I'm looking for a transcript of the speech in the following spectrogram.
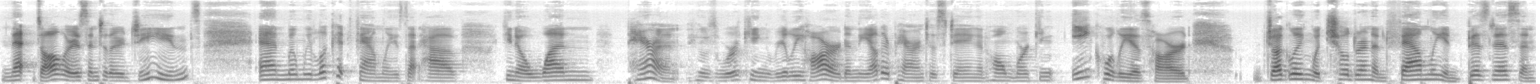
net dollars into their jeans. And when we look at families that have, you know, one parent who's working really hard and the other parent is staying at home working equally as hard, juggling with children and family and business and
